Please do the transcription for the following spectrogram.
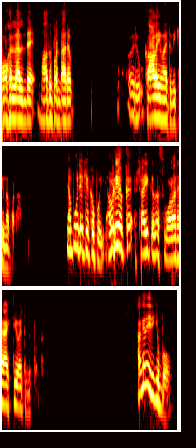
മോഹൻലാലിന്റെ മാധുപണ്ടാരം ഒരു കാളയുമായിട്ട് നിൽക്കുന്ന പടം. ഞാൻ പൂജയ്ക്കൊക്കെ പോയി. അവിടെയൊക്കെ ഷായി കലസ് വളരെ ആക്റ്റീവായിട്ട് നിൽപ്പുണ്ട് അങ്ങനെ ഇരിക്കുമ്പോൾ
